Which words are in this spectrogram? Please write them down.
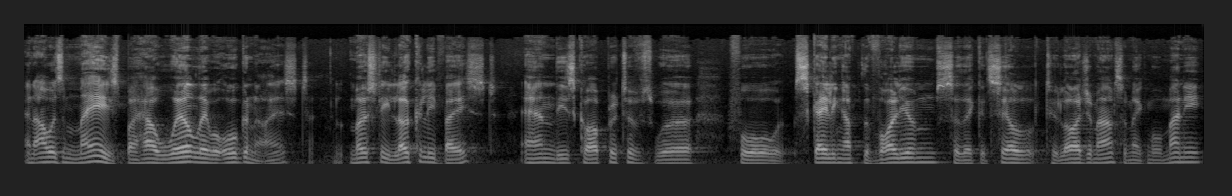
and I was amazed by how well they were organized, mostly locally based, and these cooperatives were for scaling up the volumes so they could sell to large amounts and make more money,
